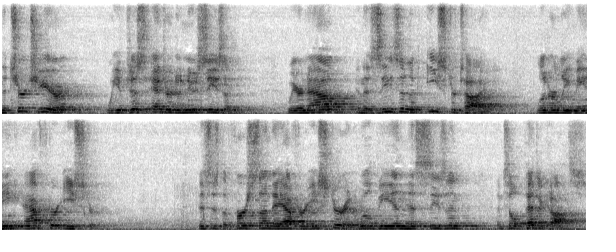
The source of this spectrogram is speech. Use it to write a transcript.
the church year, we have just entered a new season. We are now in the season of Eastertide, literally meaning after Easter. This is the first Sunday after Easter, and we'll be in this season until Pentecost.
